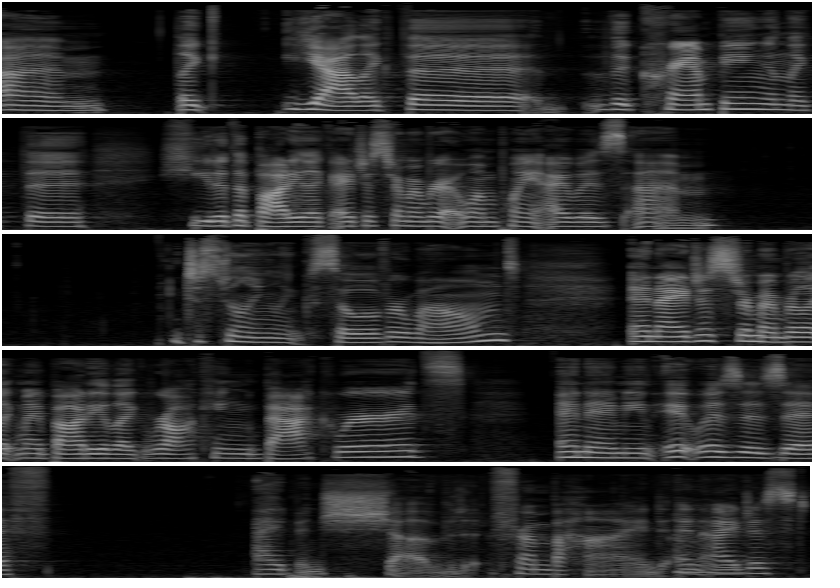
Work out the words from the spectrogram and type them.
um like yeah, like the the cramping and like the heat of the body, like I just remember at one point I was um just feeling like so overwhelmed and I just remember like my body like rocking backwards and I mean it was as if I had been shoved from behind and I uh-huh. just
